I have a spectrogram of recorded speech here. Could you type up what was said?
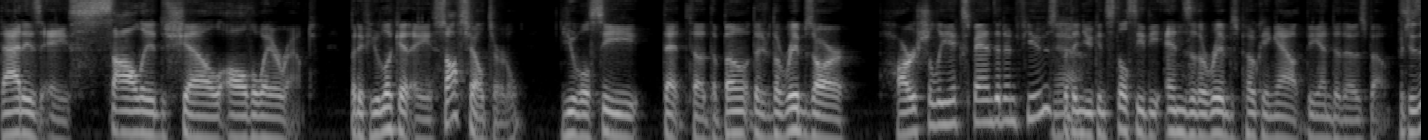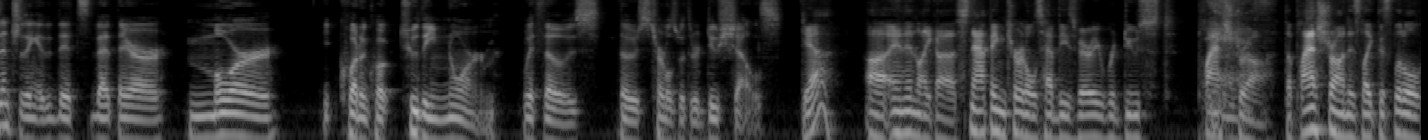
that is a solid shell all the way around. But if you look at a soft shell turtle, you will see that the the bone the, the ribs are partially expanded and fused, Yeah. but then you can still see the ends of the ribs poking out the end of those bones. Which is interesting. It's that they're more quote unquote to the norm with those those turtles with reduced shells. Yeah. Uh, and then like uh, snapping turtles have these very reduced plastra. The plastron is like this little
